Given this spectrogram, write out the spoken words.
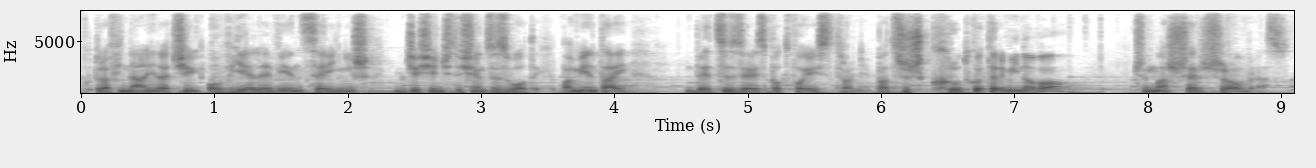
która finalnie da Ci o wiele więcej niż 10 tysięcy złotych. Pamiętaj, decyzja jest po Twojej stronie. Patrzysz krótkoterminowo, czy masz szerszy obraz?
